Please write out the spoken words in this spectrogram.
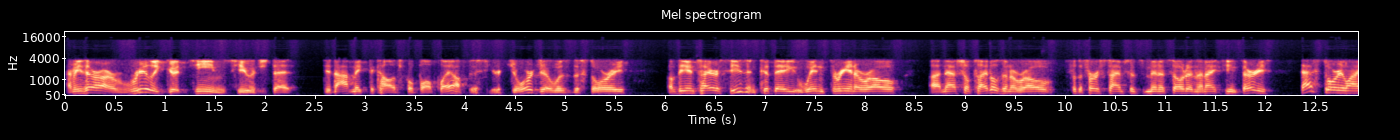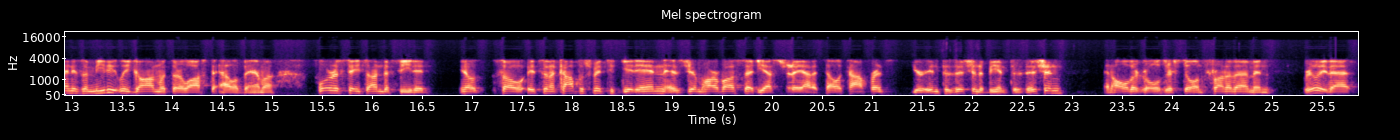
I mean, there are really good teams, huge that did not make the college football playoff this year. Georgia was the story of the entire season. Could they win three in a row, uh, national titles in a row for the first time since Minnesota in the 1930s? That storyline is immediately gone with their loss to Alabama. Florida State's undefeated. You know, so it's an accomplishment to get in, as Jim Harbaugh said yesterday on a teleconference. You're in position to be in position, and all their goals are still in front of them. And really, that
